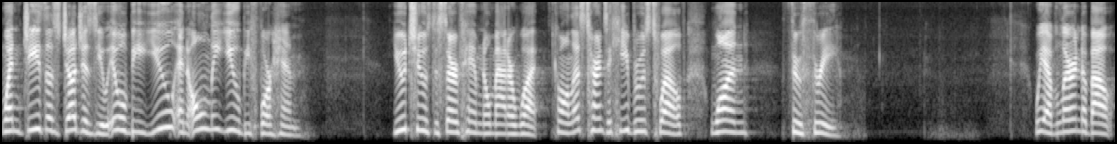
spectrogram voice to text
when Jesus judges you. It will be you and only you before him. You choose to serve him no matter what. Come on, let's turn to Hebrews 12, 1 through 3. We have learned about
